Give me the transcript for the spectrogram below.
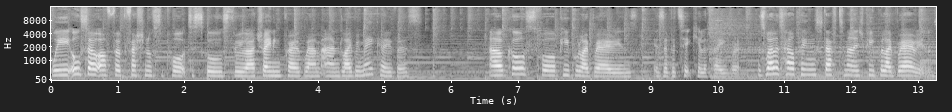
We also offer professional support to schools through our training programme and library makeovers. Our course for pupil librarians is a particular favourite. As well as helping staff to manage pupil librarians,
